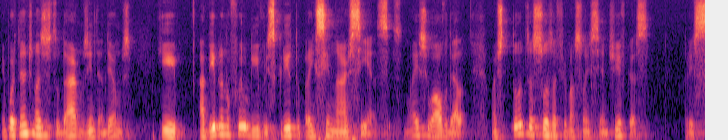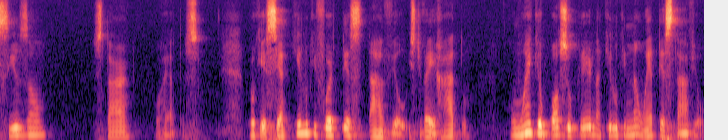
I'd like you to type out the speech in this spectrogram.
É importante nós estudarmos e entendermos que a Bíblia não foi o livro escrito para ensinar ciências, não é esse o alvo dela, mas todas as suas afirmações científicas precisam estar corretas. Porque se aquilo que for testável estiver errado, como é que eu posso crer naquilo que não é testável?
